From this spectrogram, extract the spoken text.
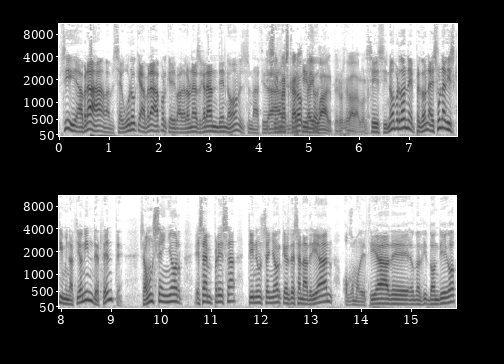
sí, habrá, seguro que habrá, porque Badalona es grande, ¿no? Es una ciudad... Y si es más caro, da igual, pero es de Badalona. Sí, sí, no, perdone, perdona, es una discriminación indecente. Sea, un señor, esa empresa tiene un señor que es de San Adrián, o como decía de, don Diego,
